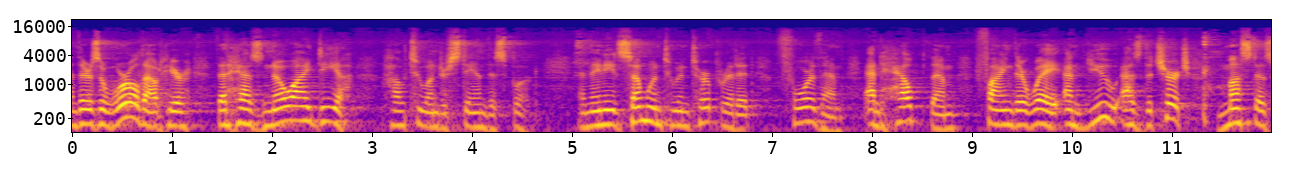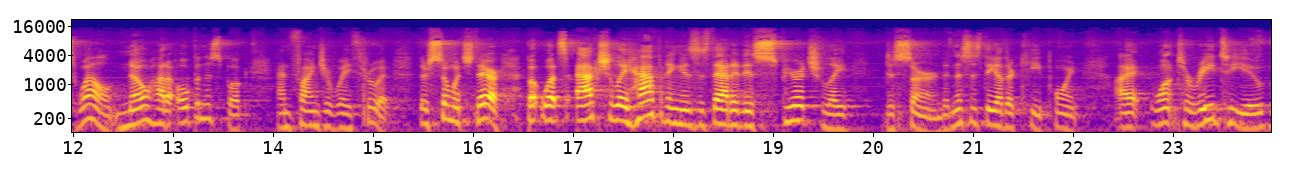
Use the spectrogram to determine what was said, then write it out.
And there's a world out here that has no idea how to understand this book. And they need someone to interpret it for them and help them find their way. And you, as the church, must as well know how to open this book and find your way through it. There's so much there. But what's actually happening is, is that it is spiritually discerned. And this is the other key point. I want to read to you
